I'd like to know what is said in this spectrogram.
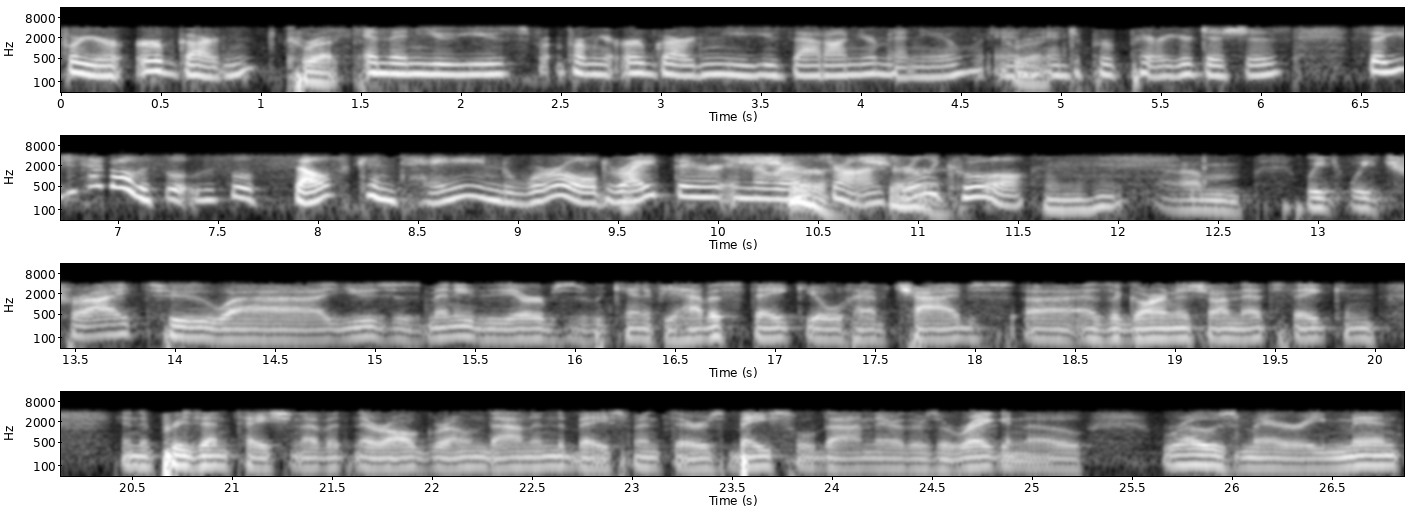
for your herb garden. Correct. And then you use from your herb garden, you use that on your menu and, and to prepare your dishes. So you just have all this little, this little self-contained world right there in the sure, restaurant. Sure. It's really cool. Mm-hmm. Um, we we try to uh, use as many of the herbs as we can. If you have a steak, you'll have chives uh, as a garnish on that steak and in the presentation of it. And They're all grown down in the basement. There's basil down there. There's oregano, rosemary, mint.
